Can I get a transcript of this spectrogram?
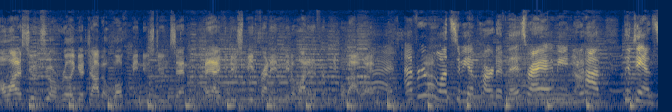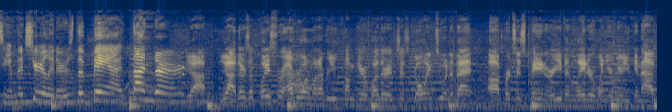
a lot of students do a really good job at welcoming new students in, and yeah, you can do speed friending and meet a lot of different people that way. Everyone wants to be a part of this, right? I mean, you have the dance team, the cheerleaders, the band, Thunder. Yeah, yeah, there's a place for everyone whenever you come here, whether it's just going to an event, uh, participating, or even later when you're here, you can have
